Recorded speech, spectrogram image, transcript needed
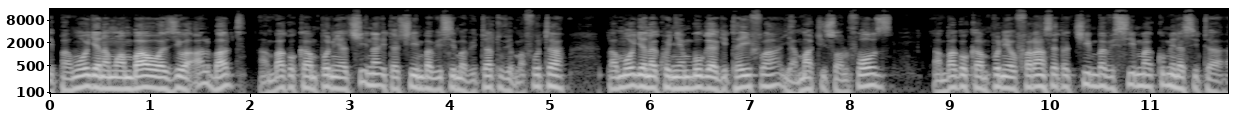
ni pamoja na mwambao wa ziwa Albert ambako kampuni ya China itachimba visima vitatu vya mafuta pamoja na kwenye mbuga ya kitaifa ya Murchison Falls ambako kampuni ya Ufaransa itachimba visima 16.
